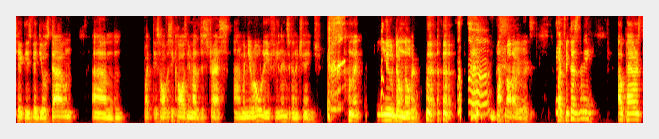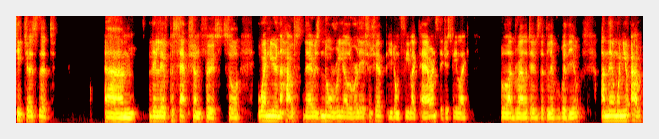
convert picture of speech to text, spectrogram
take these videos down. Um, but it's obviously causing you mad distress. And when you're older, your feelings are going to change. I'm like, you don't know him. That's not how it works. But because they, our parents teach us that um, they live perception first. So when you're in the house, there is no real relationship. You don't feel like parents. They just feel like blood relatives that live with you. And then when you're out,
